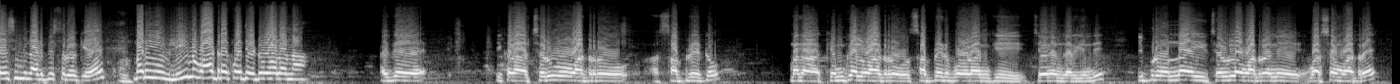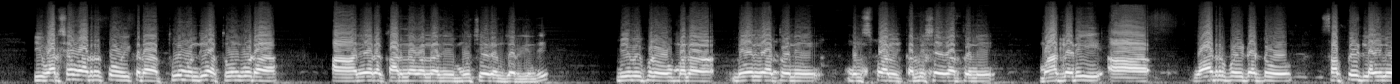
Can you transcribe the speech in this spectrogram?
చేసి మీరు నడిపిస్తారు ఓకే. మరి ఈ నీళ్ళు వాటర్ ఎక్కువైతే ఎటు పోవాలన్నా? అయితే ఇక్కడ చెరువు వాటరు సపరేటు మన కెమికల్ వాటర్ సపరేట్ పోవడానికి చేయడం జరిగింది. ఇప్పుడు ఉన్న ఈ చెరువులో వాటర్ అని వర్షం వాటరే ఈ వర్షం వాటర్కు ఇక్కడ తూము ఉంది. ఆ తూము కూడా ఆ అనివార్య కారణం వల్ల అది మూసేయడం జరిగింది. మేము ఇప్పుడు మన మేయర్ గారితో మున్సిపల్ కమిషనర్ గారితో మాట్లాడి ఆ వాటర్ పోయేటట్టు సపరేట్ లైన్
